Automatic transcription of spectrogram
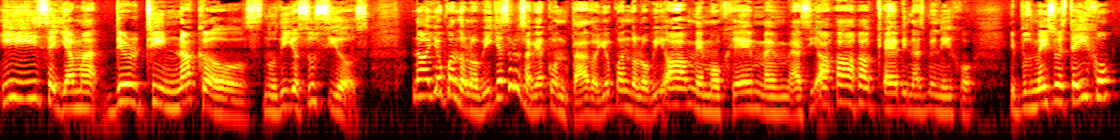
y se llama Dirty Knuckles, nudillos sucios. No, yo cuando lo vi, ya se los había contado. Yo cuando lo vi, ah, me mojé, me, así, ah, Kevin, hazme un hijo. Y pues me hizo este hijo.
